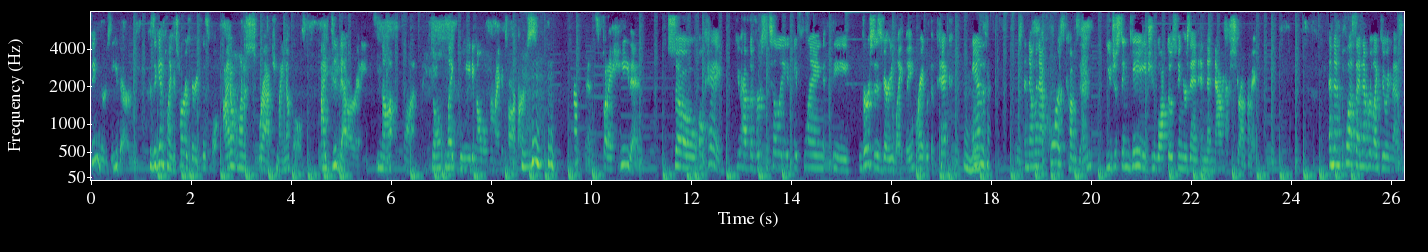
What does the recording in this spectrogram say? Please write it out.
fingers either. Because again, playing guitar is very physical. I don't want to scratch my knuckles. I did that already. It's not fun. I don't like bleeding all over my guitars. happens, but I hate it. So, okay, you have the versatility of playing the verses very lightly, right, with the pick mm-hmm. and the and then when that chorus comes in, you just engage, you lock those fingers in, and then now you're strumming. And then plus, I never like doing this.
